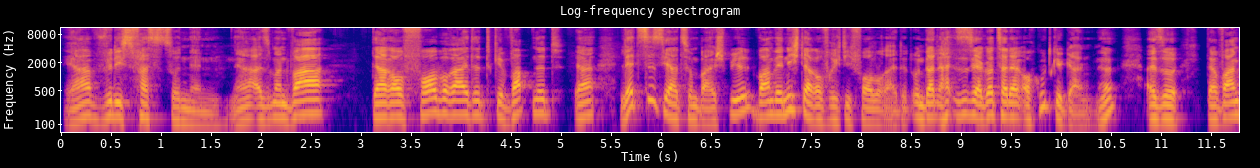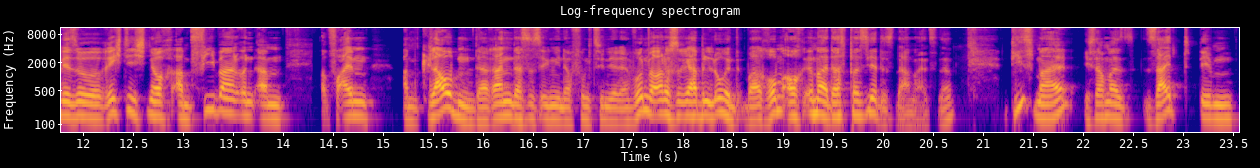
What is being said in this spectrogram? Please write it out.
Ja, würde ich es fast so nennen. Ja, also man war darauf vorbereitet, gewappnet. Ja, letztes Jahr zum Beispiel waren wir nicht darauf richtig vorbereitet und dann ist es ja Gott sei Dank auch gut gegangen. Ne? Also da waren wir so richtig noch am Fiebern und am vor allem am Glauben daran, dass es irgendwie noch funktioniert. Dann wurden wir auch noch sogar belohnt, warum auch immer das passiert ist damals. Ne? Diesmal, ich sag mal, seit dem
